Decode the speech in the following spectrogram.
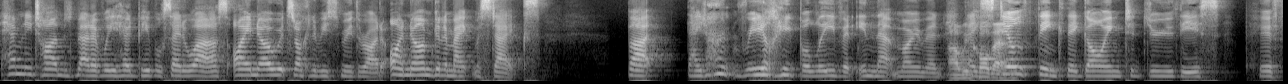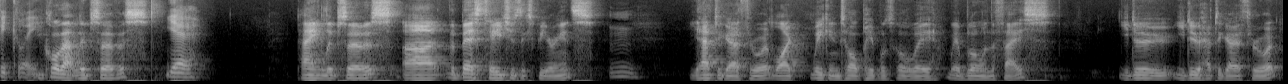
how many times, Matt, have we heard people say to us, I know it's not going to be a smooth ride. I know I'm going to make mistakes. But they don't really believe it in that moment. Uh, they call that- still think they're going to do this You perfectly. call that lip service, Yeah. paying lip service. Uh, the best teacher's experience. You have to go through it. Like we can tell people till we're, we're blue in the face. You do you do have to go through it.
